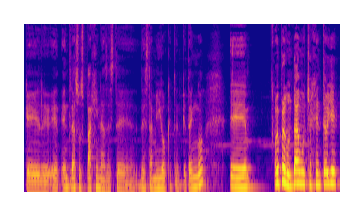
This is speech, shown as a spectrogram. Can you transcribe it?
que entre a sus páginas de este, de este amigo que, que tengo. Eh, Hoy preguntaba mucha gente, oye,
